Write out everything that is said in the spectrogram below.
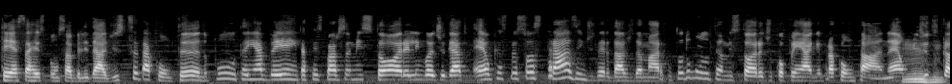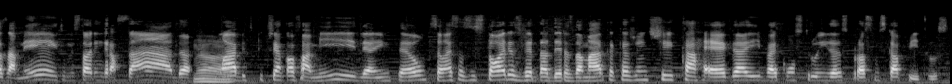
ter essa responsabilidade. Isso que você tá contando, puta, em Benta fez parte da minha história, língua de gato, é o que as pessoas trazem de verdade da marca. Todo mundo tem uma história de Copenhagen pra contar, né? Um Uhum. pedido de casamento, uma história engraçada, Ah. um hábito que tinha com a família. Então, são essas histórias verdadeiras da marca que a gente carrega e vai construindo nos próximos capítulos.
